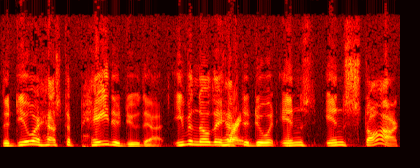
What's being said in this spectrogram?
the dealer has to pay to do that, even though they have Right. to do it in in stock.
